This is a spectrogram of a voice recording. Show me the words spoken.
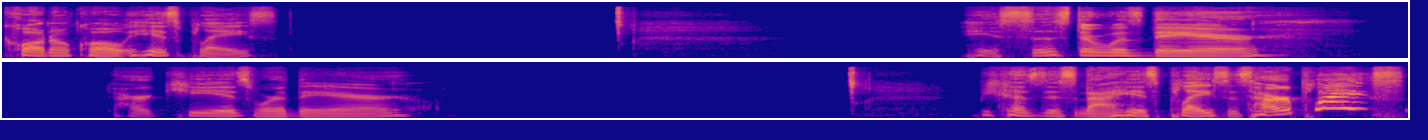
quote unquote, his place. His sister was there. Her kids were there. Because it's not his place, it's her place.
